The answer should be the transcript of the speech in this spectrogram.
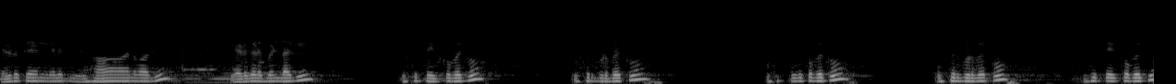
ಎರಡು ಕೈನ ಮೇಲೆತ್ತಿ ನಿಧಾನವಾಗಿ ಎಡಗಡೆ ಬೆಂಡಾಗಿ ಉಸಿರು ತೆಗೆದುಕೋಬೇಕು. ಉಸಿರು ಬಿಡಬೇಕು. ಉಸಿರು ತೆಗೆದುಕೋಬೇಕು. ಉಸಿರು ಬಿಡಬೇಕು. ಉಸಿರು ತೆಗೆದುಕೋಬೇಕು.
